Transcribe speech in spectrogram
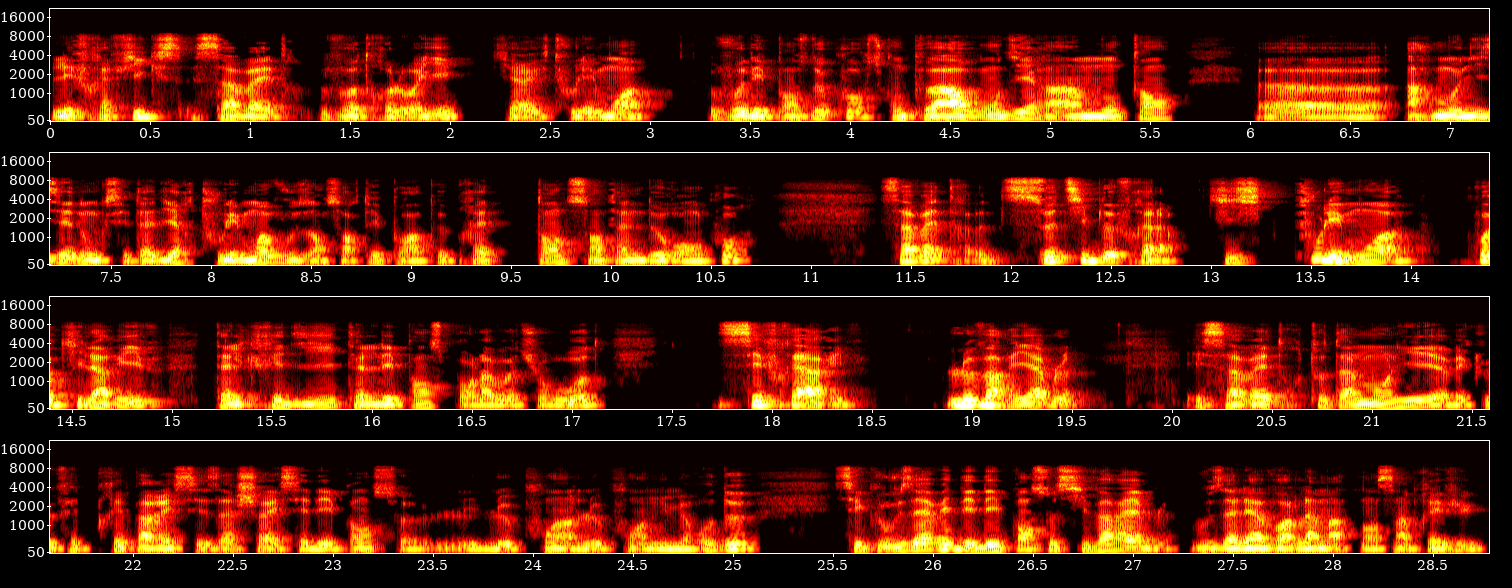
Les frais fixes, ça va être votre loyer qui arrive tous les mois, vos dépenses de course qu'on peut arrondir à un montant euh, harmonisé, donc c'est-à-dire tous les mois vous en sortez pour à peu près tant de centaines d'euros en cours. Ça va être ce type de frais-là, qui tous les mois, quoi qu'il arrive, tel crédit, telle dépense pour la voiture ou autre, ces frais arrivent. Le variable, et ça va être totalement lié avec le fait de préparer ses achats et ses dépenses, euh, le, point, le point numéro 2, c'est que vous avez des dépenses aussi variables. Vous allez avoir de la maintenance imprévue,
